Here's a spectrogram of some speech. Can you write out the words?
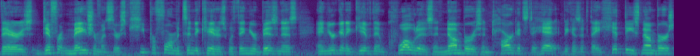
there's different measurements there's key performance indicators within your business and you're going to give them quotas and numbers and targets to hit because if they hit these numbers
